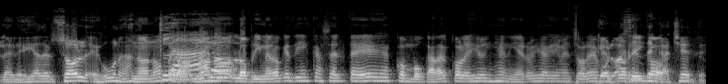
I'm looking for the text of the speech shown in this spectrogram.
la energía del sol es una. No, no, Claro. pero no, no, lo primero que tienes que hacerte es convocar al Colegio de Ingenieros y Agrimensores de que lo hacen Rico. de cachete.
